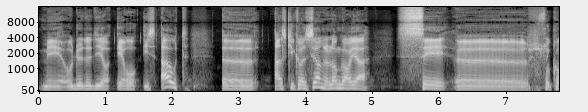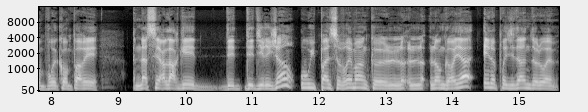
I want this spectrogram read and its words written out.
Mais au lieu de dire Hero is out, en ce qui concerne Longoria, c'est ce qu'on pourrait comparer Nasser largué des, dirigeants ou il pense vraiment que Longoria est le président de l'OM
